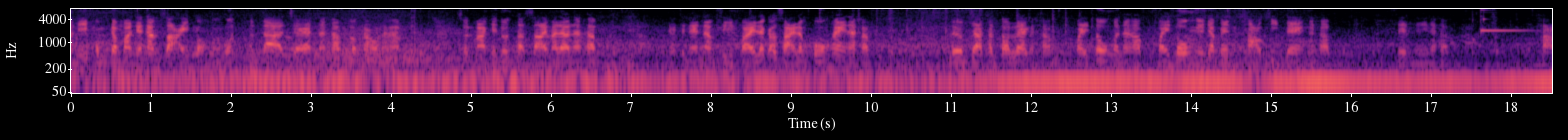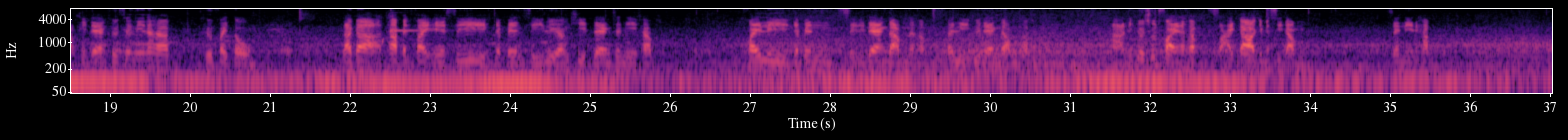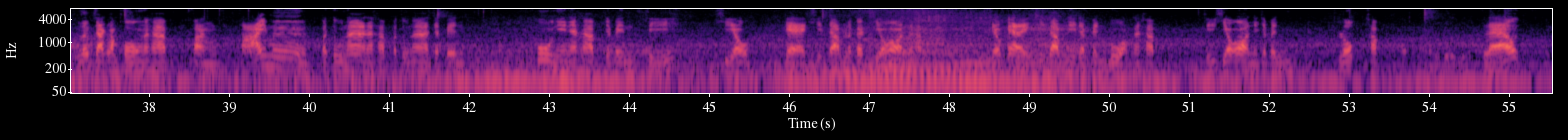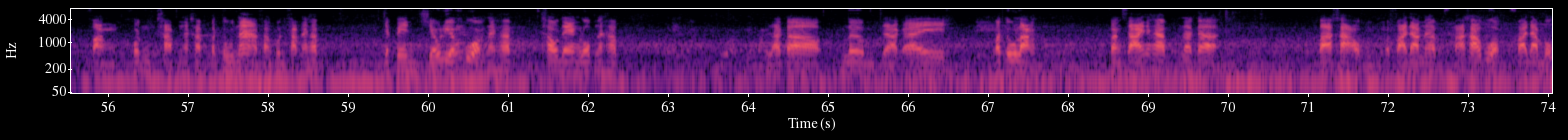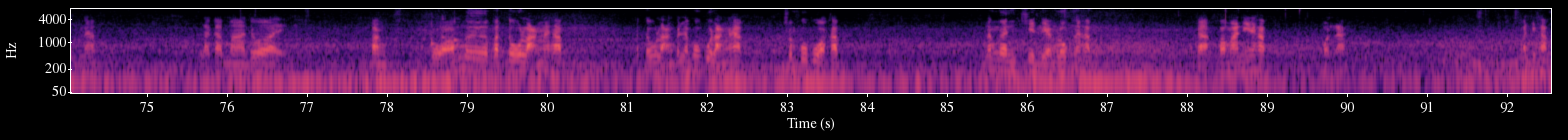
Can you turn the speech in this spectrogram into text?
วันนี้ผมจะมาแนะนำสายของรถ Honda Jazz นะครับ ตัวเก่านะครับ ส่วนมากจะโดนตัดสายมาแล้วนะครับอยากจะแนะนำสีไฟแล้วก็สายลำโพงให้นะครับ เริ่มจากขั้นตอนแรกนะครับ ไฟตรงก่อนนะครับ ไฟตรงเนี่ยจะเป็นขาวขีดแดงนะครับ เส้นนี้นะครับ ขาวขีดแดงคือเส้นนี้นะครับ คือไฟตรง แล้วก็ถ้าเป็นไฟ AC จะเป็นสีเหลืองขีดแดงเส้นนี้ครับ ไฟหลีจะเป็นสีแดงดำนะครับ ไฟหลีคือแดงดำครับ อ่านี่คือชุดไฟนะครับ สายกาวจะเป็นสีดำเส้นนี้นะครับ เริ่มจากลำโพงนะครับ ฝั่งซ้ายมือประตูหน้านะครับ ประตูหน้าจะเป็นคู่นี้นะครับ จะเป็นสีเขียวแก่ขีดดำแล้วก็เขียวอ่อนนะครับ เขียวแก่ขีดดำนี่จะเป็นบวกนะครับ สีเขียวอ่อนเนี่ยจะเป็นลบครับ แล้ว ฝั่งคนขับนะครับ ประตูหน้าฝั่งคนขับนะครับ จะเป็นเขียวเหลืองบวกนะครับ เทาแดงลบนะครับ แล้วก็เริ่มจากไอประตูหลังฝั่งซ้ายนะครับ แล้วก็ฟ้าขาวกับฟ้าดำนะครับ ฟ้าขาวบวกฟ้าดำลบนะครับ แล้วก็มาด้วยฝั่งหัวมือประตูหลังนะครับ ประตูหลังเป็นลำโพงคู่หลังนะครับ ชมพูบวกครับ น้ำเงินขีดเหลืองลบนะครับก็ประมาณนี้นะครับ หมดแล้วสวัสดีครับ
